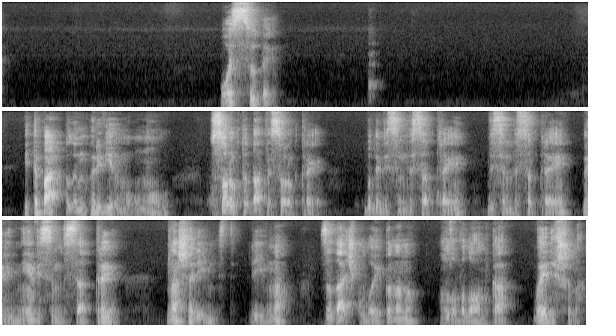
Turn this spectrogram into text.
ось сюди. І тепер, коли ми перевіримо умову, 40 додати 43 буде 83, 83 дорівнює 83. Наша рівність рівна. Задачку виконано, головоломка вирішена.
